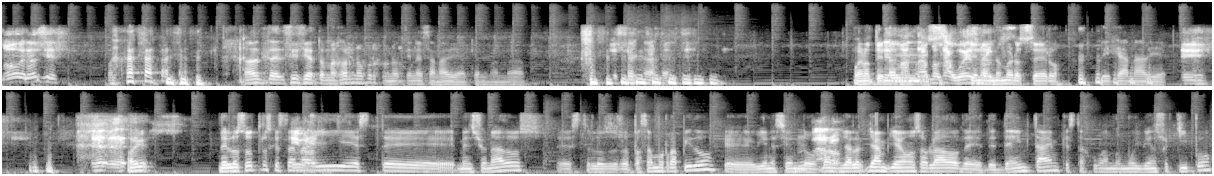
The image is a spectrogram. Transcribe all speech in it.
No, gracias. No, te- sí, cierto, mejor no porque no tienes a nadie a quien mandar. Exactamente. Bueno, tiene, Le el número, mandamos a tiene el número cero. Dije a nadie. Eh. Oye, de los otros que están ahí este, mencionados, este, los repasamos rápido, que viene siendo, Claro. bueno, ya, ya, ya hemos hablado de, de Dame Time, que está jugando muy bien su equipo.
